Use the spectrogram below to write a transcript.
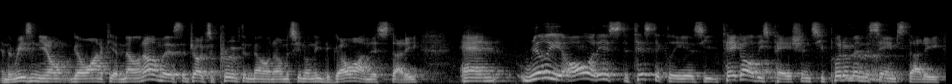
And the reason you don't go on if you have melanoma is the drug's approved in melanoma, so you don't need to go on this study. And really, all it is statistically is you take all these patients, you put them in the same study,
